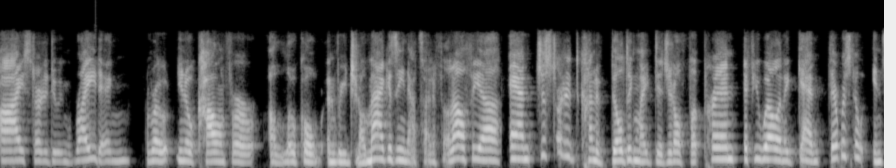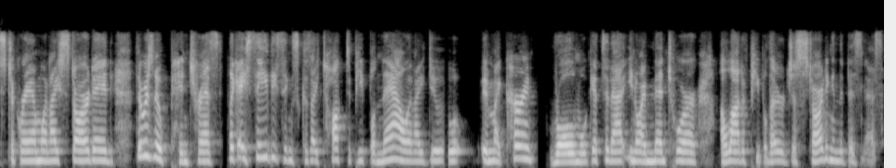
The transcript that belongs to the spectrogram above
I started doing writing wrote, you know, a column for a local and regional magazine outside of Philadelphia and just started kind of building my digital footprint, if you will. And again, there was no Instagram when I started. There was no Pinterest. Like I say these things because I talk to people now and I do in my current role, and we'll get to that. You know, I mentor a lot of people that are just starting in the business.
